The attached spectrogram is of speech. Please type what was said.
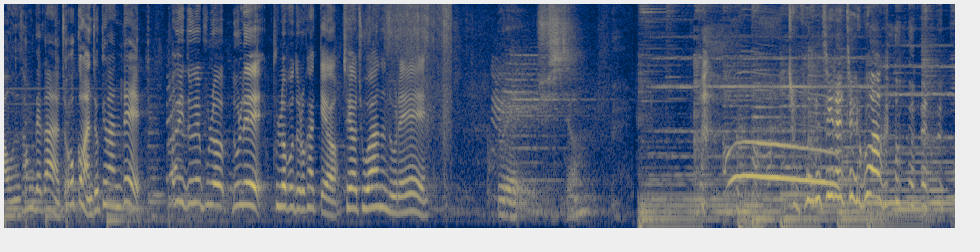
아 오늘 성대가 조금 안 좋긴 한데 저희 노래 불러 노래 불러보도록 할게요. 제가 좋아하는 노래 노래 주시죠. 저 봉지를 들고 하고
